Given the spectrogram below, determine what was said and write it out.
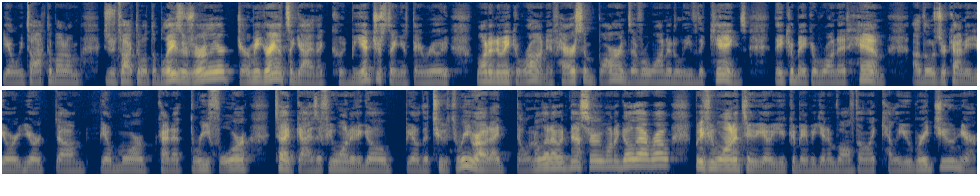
you know, we talked about him because we talked about the Blazers earlier. Jerami Grant's a guy that could be interesting if they really wanted to make a run. If Harrison Barnes ever wanted to leave the Kings, they could make a run at him. Uh, those are kind of your, your, um, you know, more kind of three, four type guys. If you wanted to go, you know, the two, three route, I don't know that I would necessarily want to go that route. But if you wanted to, you know, you could maybe get involved on like Kelly Oubre Jr.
